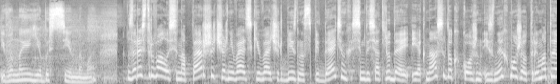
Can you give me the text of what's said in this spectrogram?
і вони є безцінними. Зареєструвалися на перший чернівецький вечір бізнес speed dating 70 людей, і як наслідок кожен із них може отримати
